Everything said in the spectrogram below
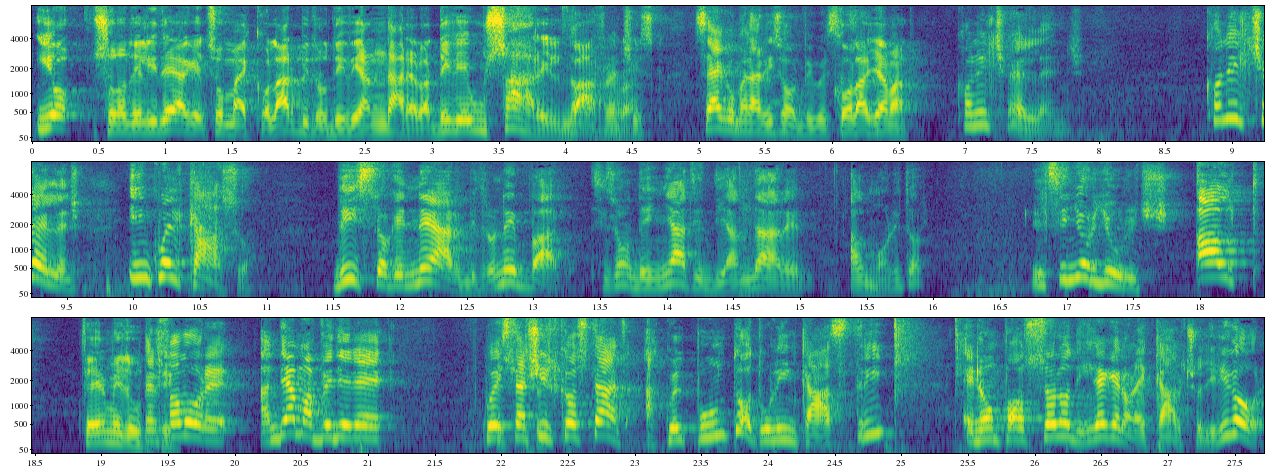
io sono dell'idea che insomma, ecco, l'arbitro deve andare, deve usare il No, VAR Francesco, sai come la risolvi questa con la storia? chiamata. Con il challenge. Con il challenge. In quel caso, visto che né arbitro né VAR si sono degnati di andare al monitor, il signor Juric, alt, Fermi tutti. per favore, andiamo a vedere questa circostanza. A quel punto tu li incastri e non possono dire che non è calcio di rigore,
